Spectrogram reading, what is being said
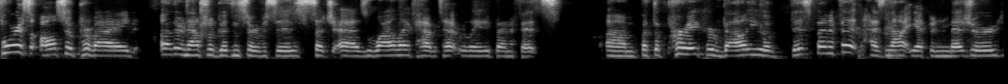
forests also provide other natural goods and services such as wildlife habitat related benefits, Um, but the per acre value of this benefit has not yet been measured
